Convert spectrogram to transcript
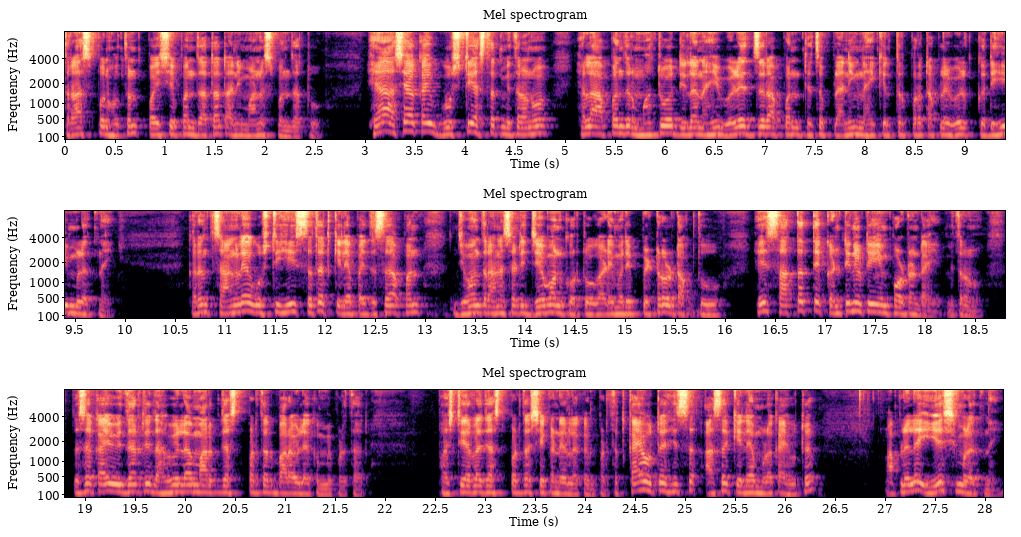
त्रास पण होतो पैसे पण जातात आणि माणूस पण जातो. ह्या अशा काही गोष्टी असतात मित्रांनो ह्याला आपण जर महत्त्व दिलं नाही वेळेत जर आपण त्याचं प्लॅनिंग नाही केलं तर परत आपल्याला वेळ कधीही मिळत नाही. कारण चांगल्या गोष्टी ही सतत केल्या पाहिजे. जसं आपण जिवंत राहण्यासाठी जेवण करतो गाडीमध्ये पेट्रोल टाकतो हे सातत्य कंटिन्युटी इम्पॉर्टंट आहे मित्रांनो. जसं काही विद्यार्थी दहावीला मार्क जास्त पडतात बारावीला कमी पडतात. फर्स्ट इयरला जास्त पडतात सेकंड इयरला कमी पडतात. काय होतं? हे स असं केल्यामुळं काय होतं? आपल्याला यश मिळत नाही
